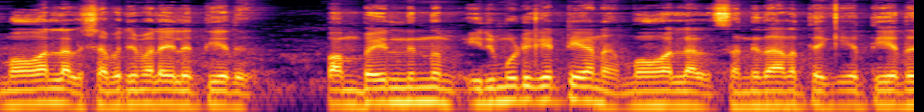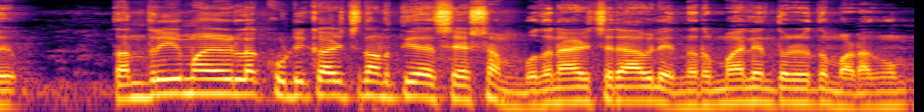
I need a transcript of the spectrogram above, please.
മോഹൻലാൽ ശബരിമലയിലെത്തിയത്. പമ്പയിൽ നിന്നും ഇരുമുടി കെട്ടിയാണ് മോഹൻലാൽ സന്നിധാനത്തേക്ക് എത്തിയത്. തന്ത്രിയുമായുള്ള കൂടിക്കാഴ്ച നടത്തിയ ശേഷം ബുധനാഴ്ച രാവിലെ നിർമ്മാല്യം തൊഴുത് മടങ്ങും.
